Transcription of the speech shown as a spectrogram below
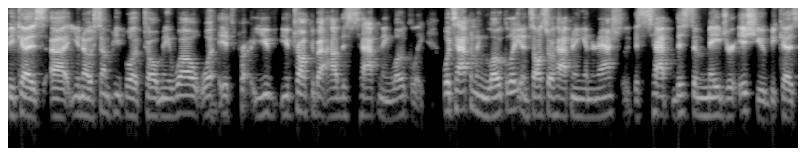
because uh, you know some people have told me well what it's you've, you've talked about how this is happening locally. What's happening locally and it's also happening internationally. This is hap- this is a major issue because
